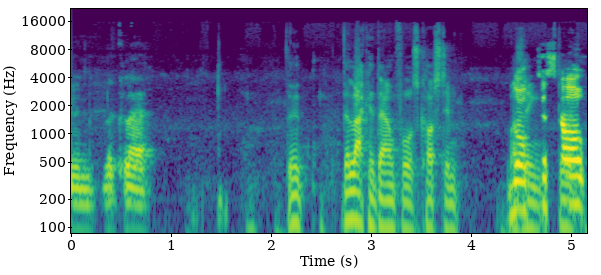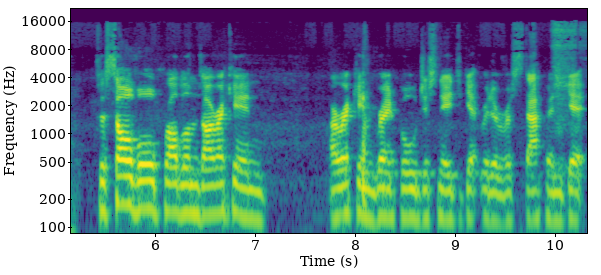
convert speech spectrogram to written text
Yeah. and Leclerc. The the lack of downforce cost him. I Look, to solve to solve all problems, I reckon, I reckon Red Bull just need to get rid of Verstappen, and get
